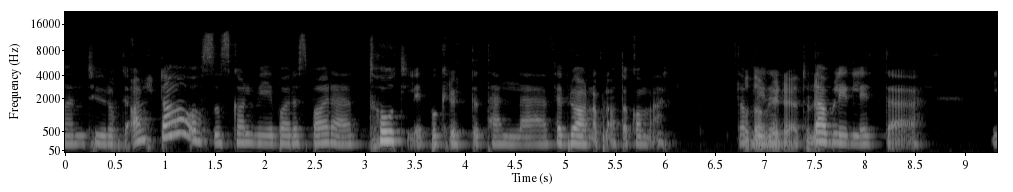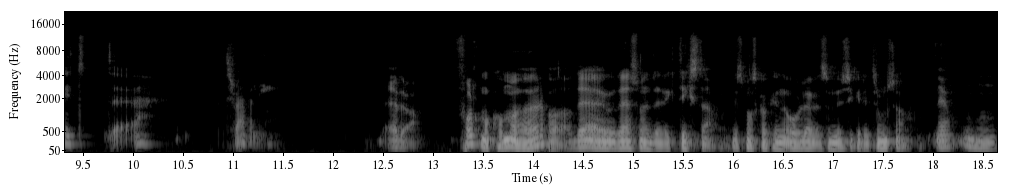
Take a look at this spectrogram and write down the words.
en tur opp til Alta, og så skal vi bare spare totally på kruttet til eh, februar når plata kommer. Og da blir det turné. Da blir det litt, uh, litt uh, traveling. Det er bra. Folk må komme og høre på det. Det er jo det som er det viktigste hvis man skal kunne overleve som musiker i Tromsø. Ja. Mm.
